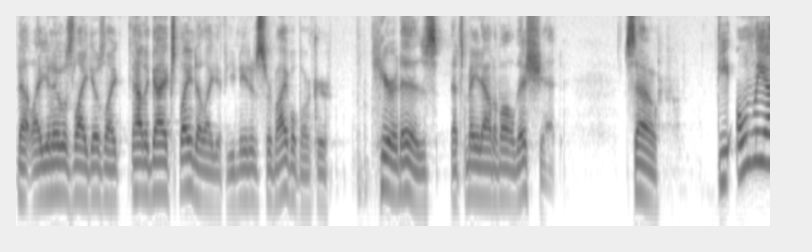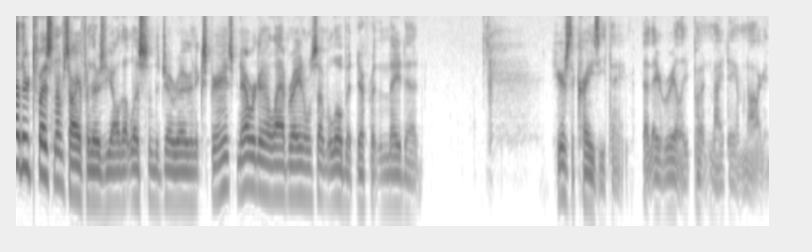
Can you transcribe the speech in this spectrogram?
That like, and it was like it was like how the guy explained it. Like, if you needed a survival bunker, here it is. That's made out of all this shit. So. The only other twist, and I'm sorry for those of y'all that listen to the Joe Rogan experience, but now we're going to elaborate on something a little bit different than they did. Here's the crazy thing that they really put in my damn noggin.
